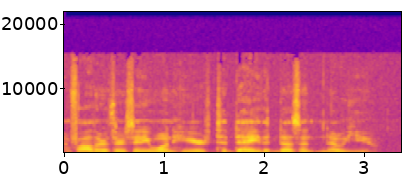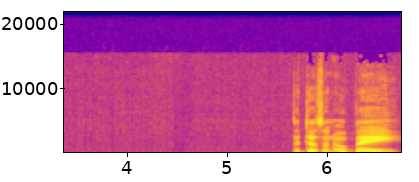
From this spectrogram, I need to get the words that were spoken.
And Father, if there's anyone here today that doesn't know you, that doesn't obey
